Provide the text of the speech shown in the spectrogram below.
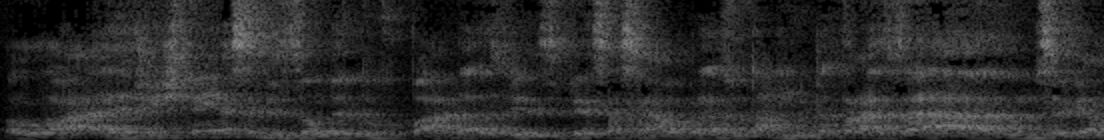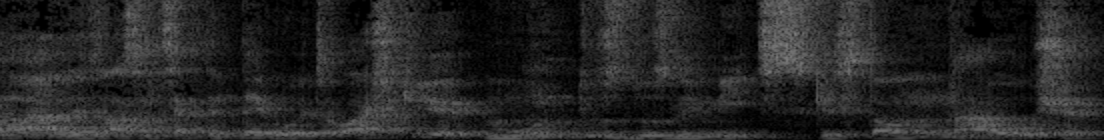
Lá a gente tem essa visão deturpada, às vezes, e pensa assim: ah, o Brasil está muito atrasado, não sei o que lá, a legislação de 78. Eu acho que muitos dos limites que estão na OSHA,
